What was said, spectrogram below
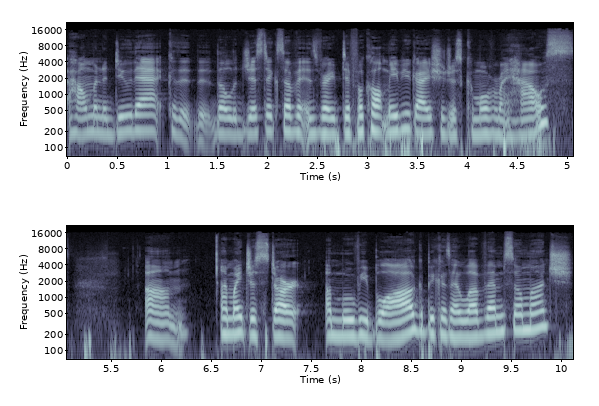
how I'm to do that cuz the, logistics of it is very difficult. Maybe you guys should just come over my house. Um, I might just start a movie blog because I love them so much.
